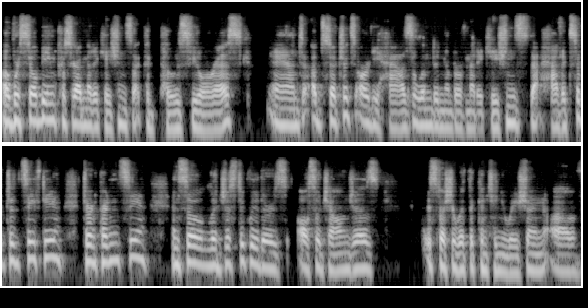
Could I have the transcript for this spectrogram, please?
uh, were still being prescribed medications that could pose fetal risk. And obstetrics already has a limited number of medications that have accepted safety during pregnancy. And so logistically, there's also challenges especially with the continuation of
